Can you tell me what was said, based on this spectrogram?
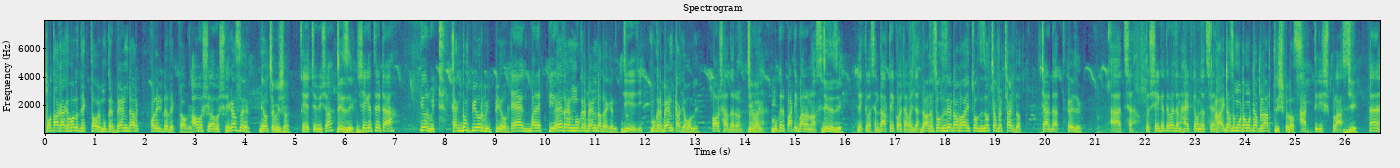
তোতা কাকে বলে দেখতে হবে মুখের ব্যান্ড আর কোয়ালিটিটা দেখতে হবে। অবশ্যই অবশ্যই। ঠিক আছে? এ হচ্ছে বিষয়। এই হচ্ছে বিষয়। জি জি। সেক্ষেত্রে এটা পিওর বিট একদম পিওর বিট পিওর একবারে পিওর এই দেখেন মুখের ব্যান্ডটা দেখেন। জি জি। মুখের ব্যান্ড কাকে বলে? অসাধারণ। জি ভাই। হ্যাঁ, মুখের পাটি বাড়ানো আছে। জি জি জি। দেখতে পাচ্ছেন দাঁতে কয়টা ভাই দাঁতে? চলতেছে এটা ভাই চলতেছে হচ্ছে আপনার চার দাঁত। চার দাঁত? এই যে। আচ্ছা তো সেক্ষেত্রে ভাইজান হাইট কেমন যাচ্ছে? হাইট আছে মোটামুটি আপনার আটত্রিশ প্লাস আটত্রিশ প্লাস জি। হ্যাঁ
